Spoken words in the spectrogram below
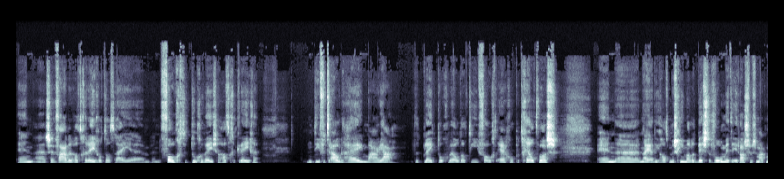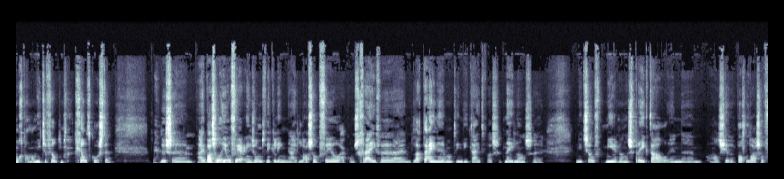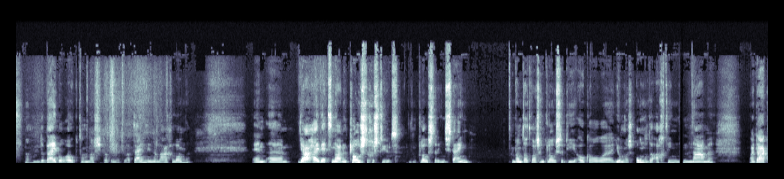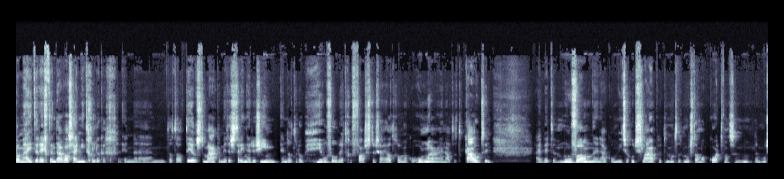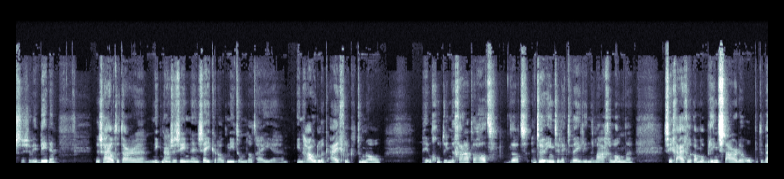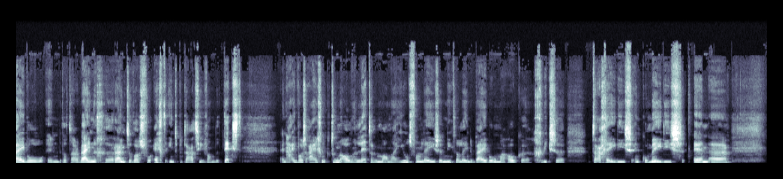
En uh, zijn vader had geregeld dat hij een voogd toegewezen had gekregen. Die vertrouwde hij, maar ja, het bleek toch wel dat die voogd erg op het geld was. En nou ja, die had misschien wel het beste voor met Erasmus, maar het mocht allemaal niet zoveel geld kosten. Dus uh, hij was al heel ver in zijn ontwikkeling. Hij las ook veel, hij kon schrijven, Latijn, hè, want in die tijd was het Nederlands niet zo meer dan een spreektaal. En uh, als je wat las, of de Bijbel ook, dan las je dat in het Latijn in de lage landen. En ehm, ja, hij werd naar een klooster gestuurd, een klooster in Stijn. Want dat was een klooster die ook al eh, jongens onder de 18 namen. Maar daar kwam hij terecht en daar was hij niet gelukkig. En um, dat had deels te maken met een strenge regime en dat er ook heel veel werd gevast. Dus hij had gewoon ook honger en had het koud en hij werd er moe van en hij kon niet zo goed slapen, want het moest allemaal kort, want dan moesten ze weer bidden. Dus hij had het daar uh, niet naar zijn zin en zeker ook niet omdat hij uh, inhoudelijk eigenlijk toen al heel goed in de gaten had dat de intellectuelen in de lage landen zich eigenlijk allemaal blind staarden op de Bijbel en dat daar weinig eh, ruimte was voor echte interpretatie van de tekst. En hij was eigenlijk toen al een letterman. Hij hield van lezen, niet alleen de Bijbel, maar ook uh, Griekse tragedies en comedies. En uh,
